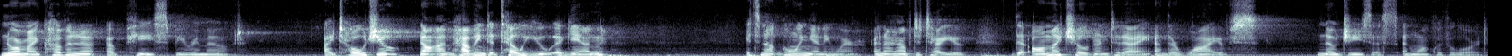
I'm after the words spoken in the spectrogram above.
Nor my covenant of peace be removed. I told you, now I'm having to tell you again. It's not going anywhere. And I have to tell you that all my children today and their wives know Jesus and walk with the Lord.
